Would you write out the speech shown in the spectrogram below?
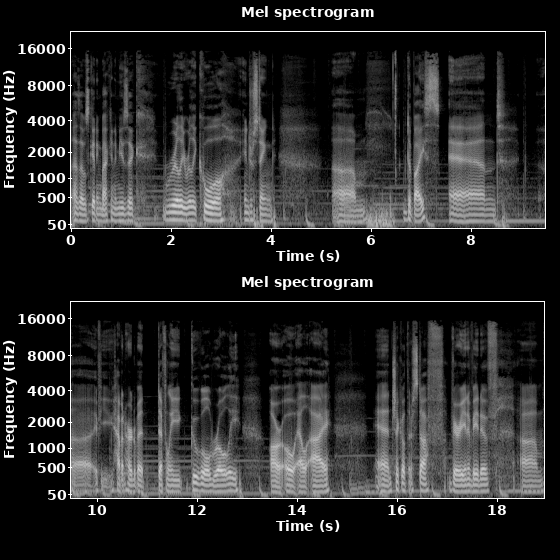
as I was getting back into music. Really, really cool, interesting um, device. And uh, if you haven't heard of it, definitely Google ROLI, R O L I, and check out their stuff. Very innovative. Um,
